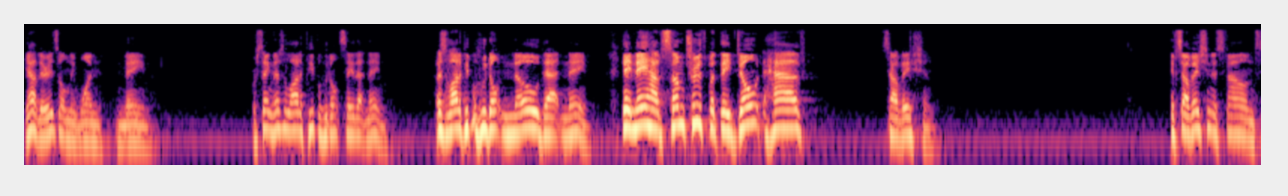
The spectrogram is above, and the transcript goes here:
yeah, there is only one name, we're saying there's a lot of people who don't say that name. There's a lot of people who don't know that name. They may have some truth, but they don't have salvation. If salvation is found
